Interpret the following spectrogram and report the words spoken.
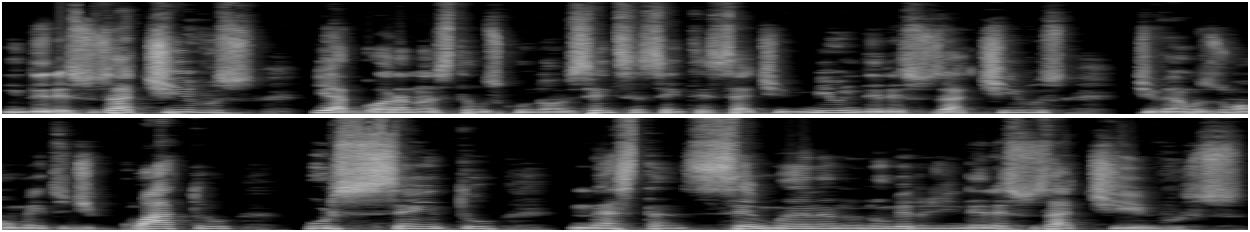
endereços ativos e agora nós estamos com 967 mil endereços ativos. Tivemos um aumento de 4% nesta semana no número de endereços ativos.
